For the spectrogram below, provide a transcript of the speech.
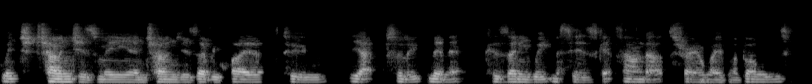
which challenges me and challenges every player to the absolute limit because any weaknesses get found out straight away by bowlers.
